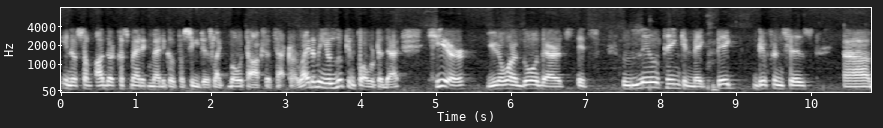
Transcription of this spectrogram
you know some other cosmetic medical procedures like Botox, etc. Right? I mean, you're looking forward to that. Here, you don't want to go there. It's it's little thing can make big differences. Uh,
